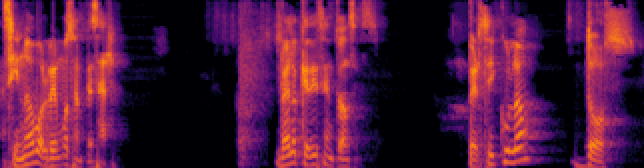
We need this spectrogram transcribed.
Si no, volvemos a empezar. Ve lo que dice entonces. Versículo 2.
